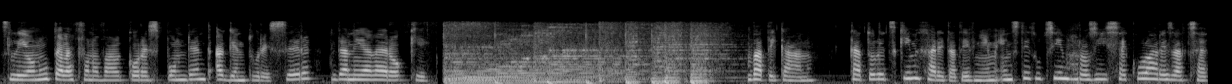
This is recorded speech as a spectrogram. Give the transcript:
Z Lyonu telefonoval korespondent agentury SIR Daniele Rocchi. Vatikán. Katolickým charitativním institucím hrozí sekularizace.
